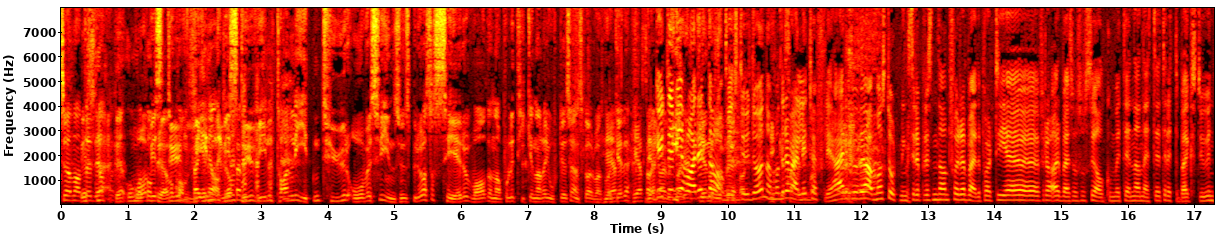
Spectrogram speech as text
sånn at vi snakker om å få prøve å komme seg inn i A-troppen. Hvis du vil ta en liten tur over Svinesundsbrua, så ser du hva denne politikken har gjort i det svenske arbeidsmarkedet. Gutter, vi har en dame i studio. Nå må dere være litt høflige her. For vi har med oss stortingsrepresentant for Arbeiderpartiet fra arbeids- og sosialkomiteen, Anette Trettebergstuen.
